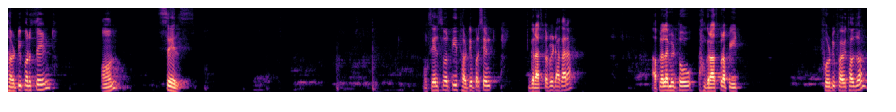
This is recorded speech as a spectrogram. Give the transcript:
thirty percent on sales सेल्सवरती थर्टी पर्सेंट ग्रास प्रॉफिट आकारा आपल्याला मिळतो gross profit forty five thousand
